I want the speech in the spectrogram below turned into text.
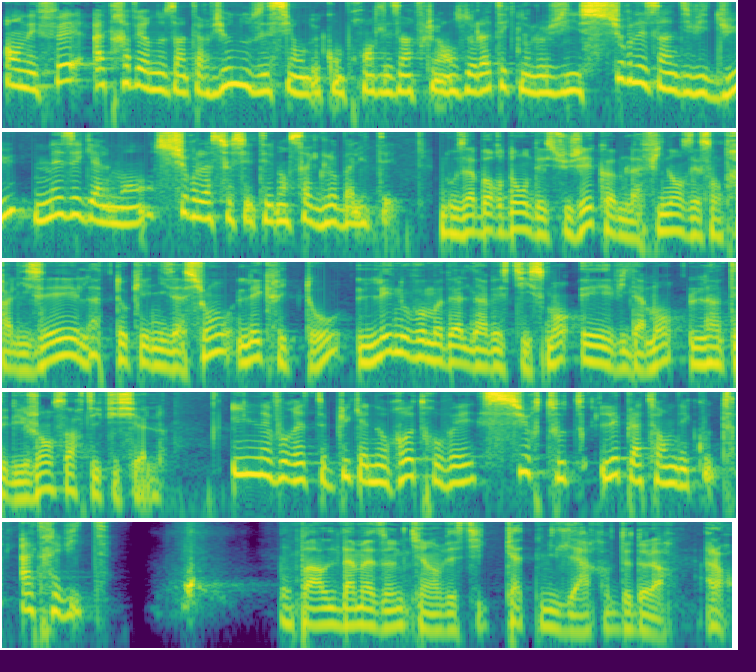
En effet, à travers nos interviews, nous essayons de comprendre les influences de la technologie sur les individus, mais également sur la société dans sa globalité. Nous abordons des sujets comme la finance décentralisée, la tokenisation, les cryptos, les nouveaux modèles d'investissement et évidemment l'intelligence artificielle. Il ne vous reste plus qu'à nous retrouver sur toutes les plateformes d'écoute. À très vite. On parle d'Amazon qui a investi 4 milliards de dollars. Alors,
